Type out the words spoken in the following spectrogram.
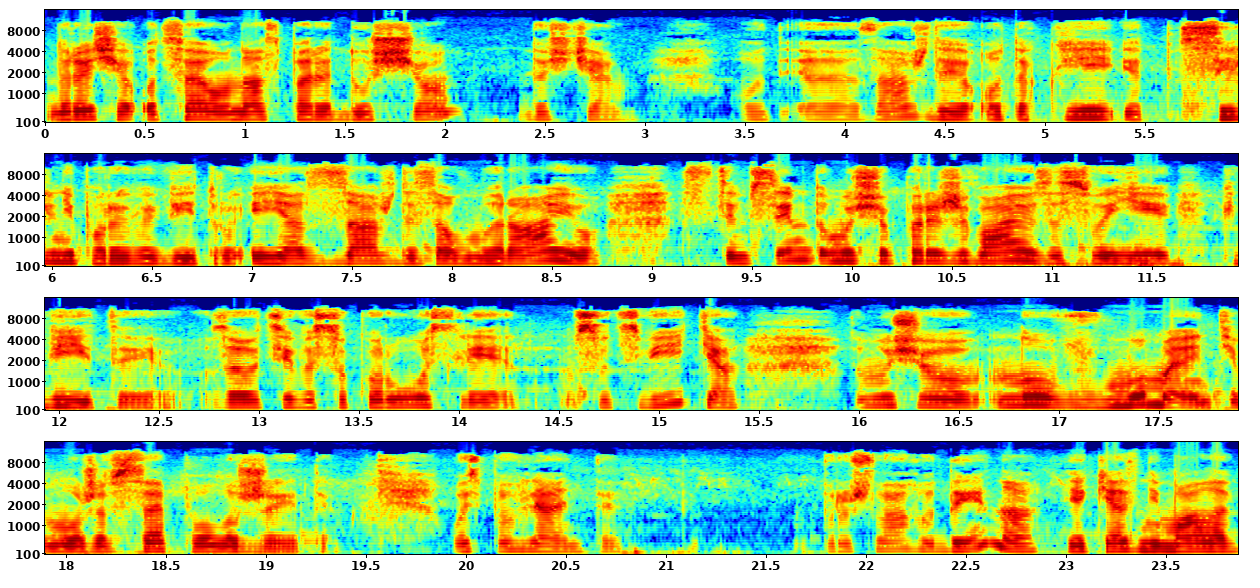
До речі, оце у нас перед дощом, дощем. От е, завжди отакі е, сильні пориви вітру. І я завжди завмираю з цим всім, тому що переживаю за свої квіти, за оці високорослі суцвіття, тому що ну, в моменті може все положити. Ось погляньте. Пройшла година, як я знімала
